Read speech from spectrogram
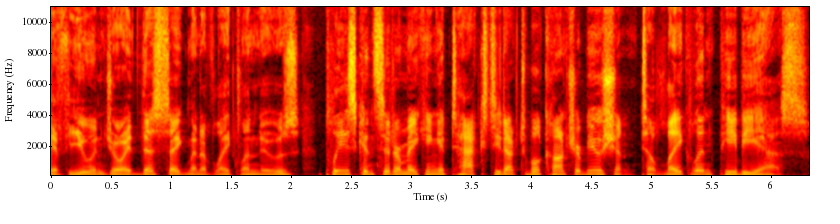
If you enjoyed this segment of Lakeland News, please consider making a tax-deductible contribution to Lakeland PBS.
